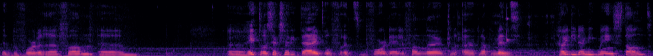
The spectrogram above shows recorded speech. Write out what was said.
het bevorderen van ehm, eh, heteroseksualiteit of het bevoordelen van eh, eh, knappe mensen, hou je die daar niet mee in stand?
